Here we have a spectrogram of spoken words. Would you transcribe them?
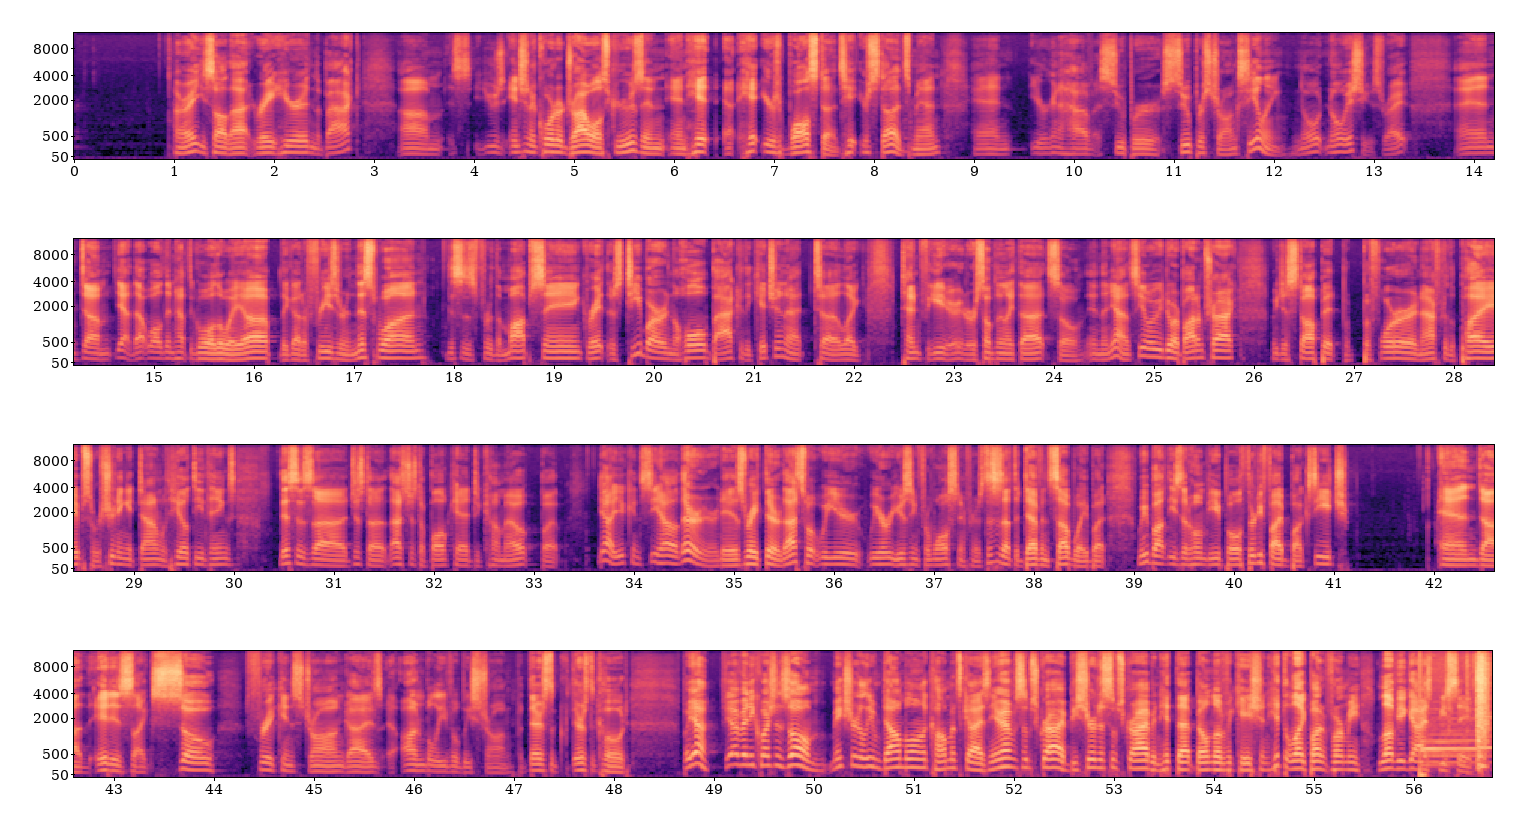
All right, you saw that right here in the back. Um, use inch and a quarter drywall screws and and hit uh, hit your wall studs, hit your studs, man, and you're gonna have a super super strong ceiling. No no issues, right? And um, yeah, that wall didn't have to go all the way up. They got a freezer in this one. This is for the mop sink, right? There's T-bar in the whole back of the kitchen at uh, like 10 feet or something like that. So, and then yeah, see what we do our bottom track. We just stop it before and after the pipes. We're shooting it down with Hilti things. This is uh, just a that's just a bulkhead to come out, but yeah, you can see how there it is right there. That's what we are we are using for wall sniffers. This is at the Devon Subway, but we bought these at Home Depot, 35 bucks each and uh, it is like so freaking strong, guys, unbelievably strong. But there's the there's the code. But yeah, if you have any questions at all, make sure to leave them down below in the comments, guys. And if you haven't subscribed, be sure to subscribe and hit that bell notification. Hit the like button for me. Love you guys. Be safe.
